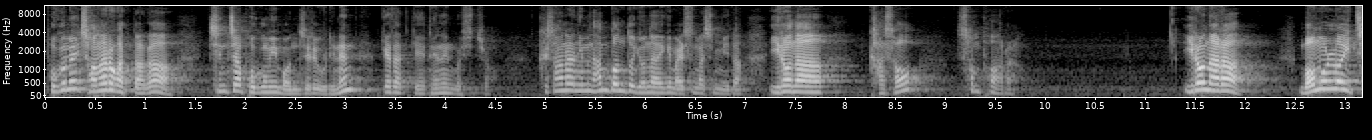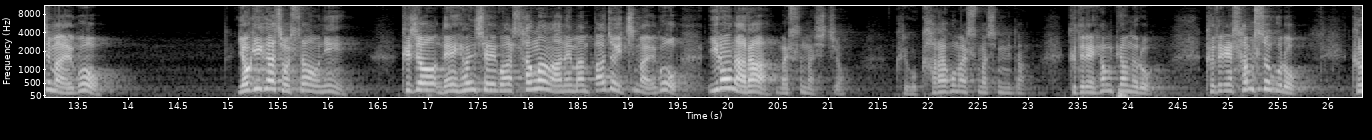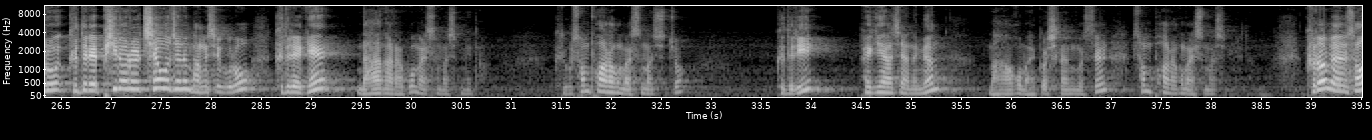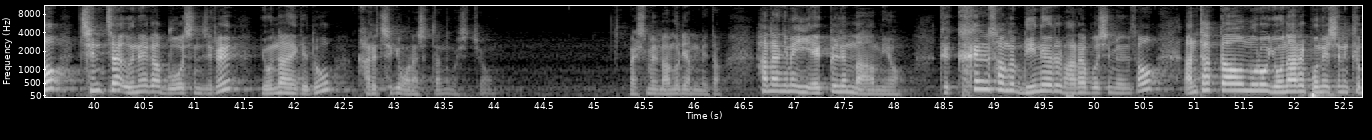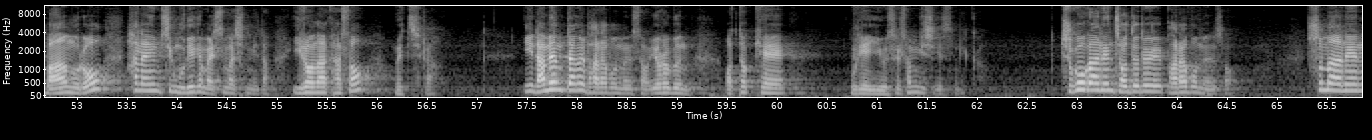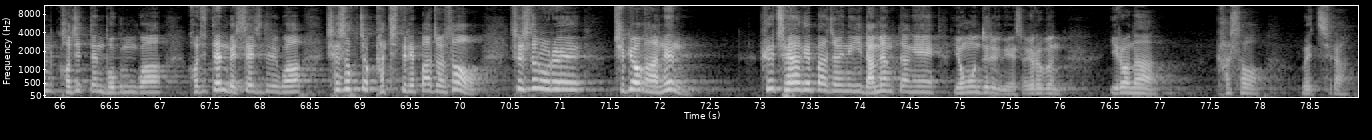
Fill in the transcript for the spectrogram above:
복음을 전하러 갔다가 진짜 복음이 뭔지를 우리는 깨닫게 되는 것이죠. 그래서 하나님은 한 번 더 요나에게 말씀하십니다. 일어나 가서 선포하라. 일어나라. 머물러 있지 말고 여기가 좋사오니 그저 내 현실과 상황 안에만 빠져 있지 말고 일어나라 말씀하시죠. 그리고 가라고 말씀하십니다. 그들의 형편으로 그들의 삶 속으로 그들의 필요를 채워주는 방식으로 그들에게 나아가라고 말씀하십니다. 그리고 선포하라고 말씀하시죠. 그들이 회개하지 않으면 망하고 말 것이라는 것을 선포하라고 말씀하십니다. 그러면서 진짜 은혜가 무엇인지를 요나에게도 가르치기 원하셨다는 것이죠. 말씀을 마무리합니다. 하나님의 이 애끓는 마음이요. 그 큰 성읍 니네를 바라보시면서 안타까움으로 요나를 보내시는 그 마음으로 하나님 지금 우리에게 말씀하십니다. 일어나 가서 외치라. 이 남양 땅을 바라보면서 여러분 어떻게 우리의 이웃을 섬기시겠습니까? 죽어가는 저들을 바라보면서 수많은 거짓된 복음과 거짓된 메시지들과 세속적 가치들에 빠져서 스스로를 죽여가는 그 죄악에 빠져 있는 이 남양 땅의 영혼들을 위해서 여러분 일어나 가서 외치라.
